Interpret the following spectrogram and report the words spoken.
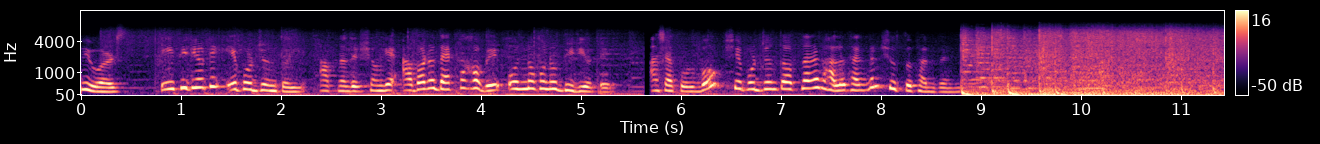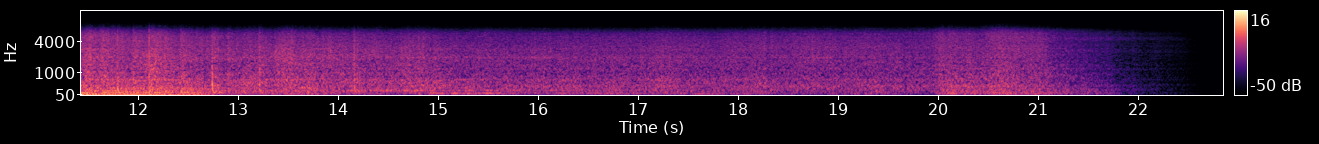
ভিউয়ার্স এই ভিডিওটি এ পর্যন্তই। আপনাদের সঙ্গে আবারও দেখা হবে অন্য কোনো ভিডিওতে। আশা করব সে পর্যন্ত আপনারা ভালো থাকবেন, সুস্থ থাকবেন।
